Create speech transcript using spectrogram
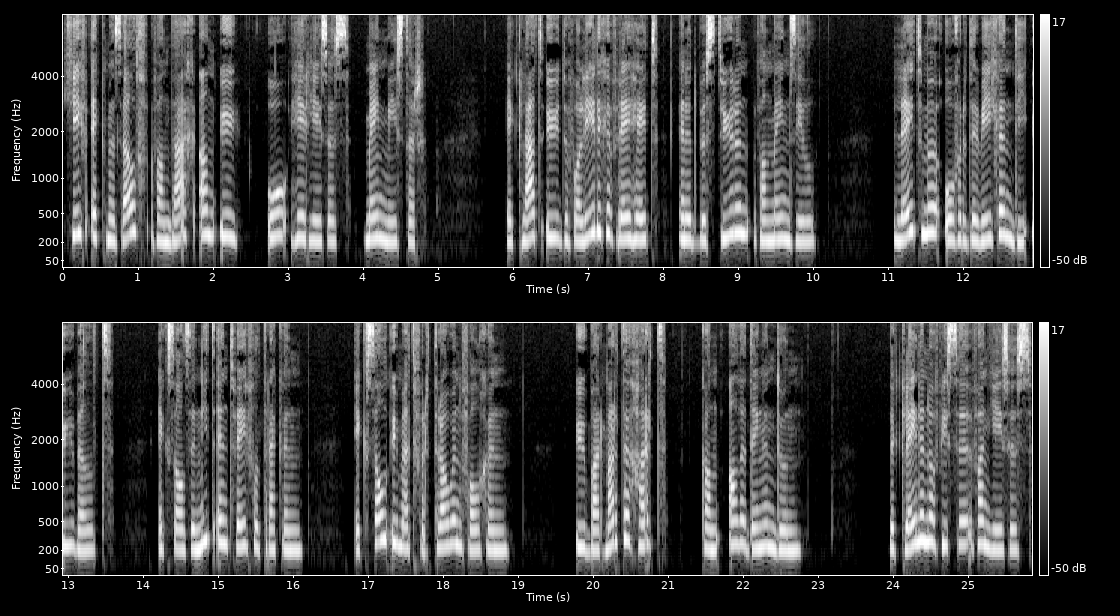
geef ik mezelf vandaag aan U, o Heer Jezus, mijn Meester. Ik laat U de volledige vrijheid in het besturen van mijn ziel. Leid me over de wegen die U wilt. Ik zal ze niet in twijfel trekken. Ik zal U met vertrouwen volgen. Uw barmhartig hart kan alle dingen doen. De kleine novice van Jezus,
